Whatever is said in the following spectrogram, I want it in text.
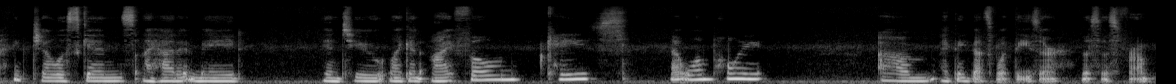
I think, GelaSkins. I had it made into like an iPhone case at one point. Um, I think that's what these are. This is from.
